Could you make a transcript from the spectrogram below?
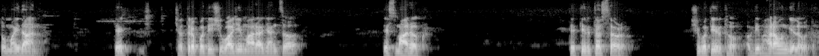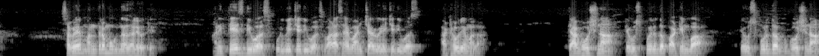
तो मैदान ते छत्रपती शिवाजी महाराजांचं ते स्मारक ते तीर्थस्थळ शिवतीर्थ अगदी भारावून गेलं होतं. सगळे मंत्रमुग्ध झाले होते. आणि तेच दिवस पूर्वीचे दिवस बाळासाहेबांच्या वेळेचे दिवस आठवले मला. त्या घोषणा ते उत्स्फूर्त पाठिंबा ते उत्स्फूर्त घोषणा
